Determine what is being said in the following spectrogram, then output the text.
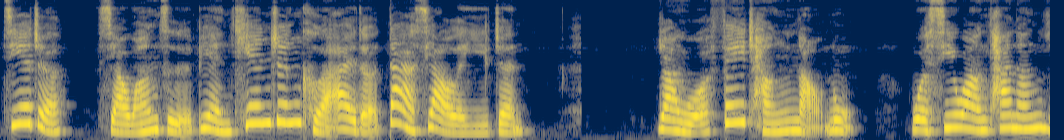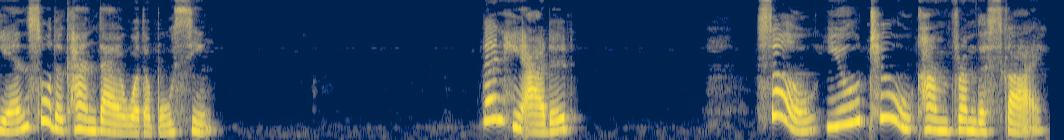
接着，小王子便天真可爱的大笑了一阵。让我非常恼怒。我希望他能严肃地看待我的不幸。 Then he added, So you too come from the sky.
